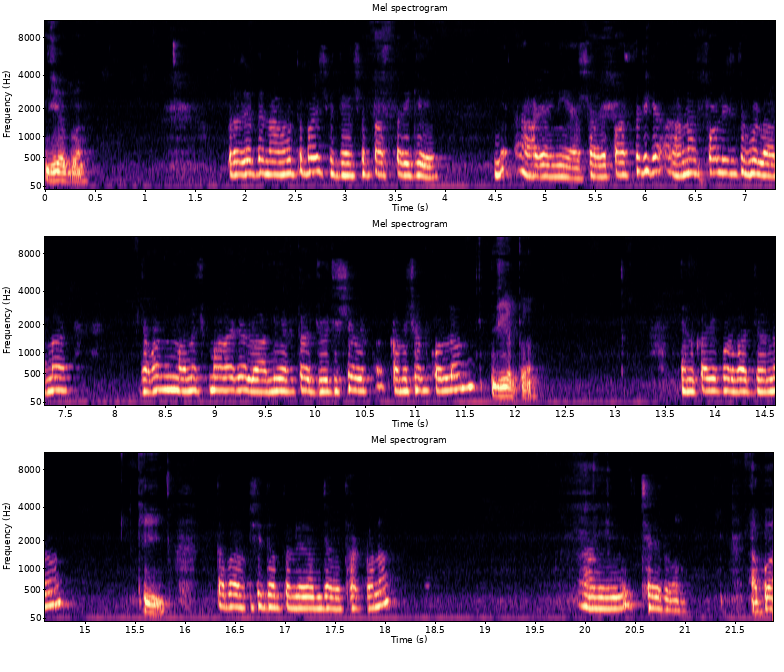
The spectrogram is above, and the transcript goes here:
জি আপা। ওরা যাতে না হতে পারে সেজন্য সে পাঁচ তারিখে আগায় নিয়ে আসে। আর পাঁচ তারিখে আনার ফলে যেটা হলো আমার যখন মানুষ মারা গেল আমি একটা জুডিশিয়াল কমিশন করলাম। জি আপা। এনকোয়ারি করবার জন্য। কি তারপর সিদ্ধান্ত নিলাম যে আমি থাকব না। আমি ছেড়ে দেবো। আপা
